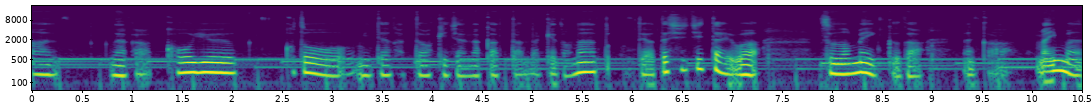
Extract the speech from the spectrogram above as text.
あなんかこういうことを見たかったわけじゃなかったんだけどなと思って私自体はそのメイクがなんか、まあ、今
